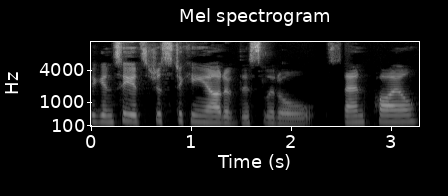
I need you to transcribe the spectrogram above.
You can see it's just sticking out of this little sand pile.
